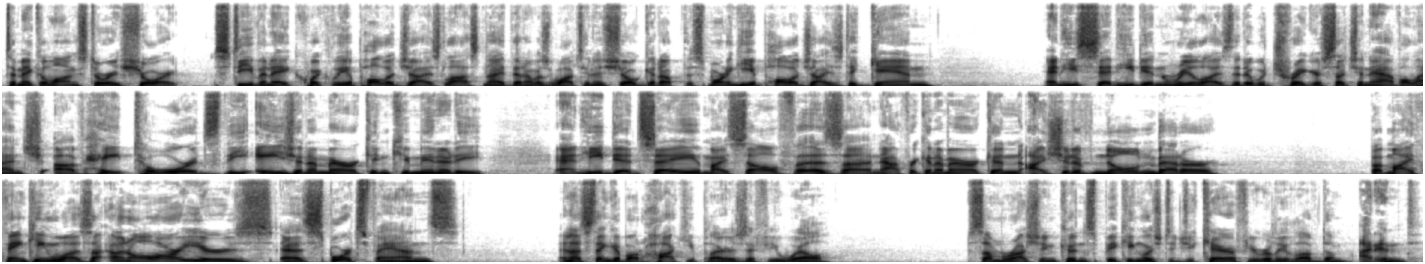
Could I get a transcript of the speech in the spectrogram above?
to make a long story short, Stephen A. quickly apologized last night. Then I was watching his show get up this morning. He apologized again. And he said he didn't realize that it would trigger such an avalanche of hate towards the Asian American community. And he did say, myself, as an African American, I should have known better. But my thinking was, in all our years as sports fans, and let's think about hockey players, if you will. Some Russian couldn't speak English. Did you care if you really loved them? I didn't.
